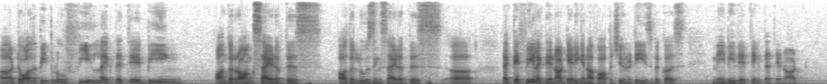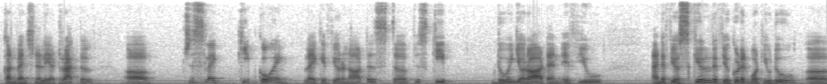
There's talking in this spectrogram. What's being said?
Uh, to all the people who feel like that they're being on the wrong side of this or the losing side of this, uh, like they feel like they're not getting enough opportunities because maybe they think that they're not conventionally attractive uh, just like keep going. Like if you're an artist uh, just keep doing your art. And if you and if you're skilled if you're good at what you do uh,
